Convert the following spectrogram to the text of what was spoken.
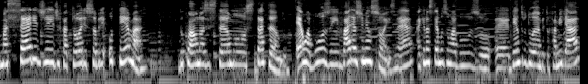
uma série de, de fatores sobre o tema do qual nós estamos tratando. É um abuso em várias dimensões, né? Aqui nós temos um abuso é, dentro do âmbito familiar,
